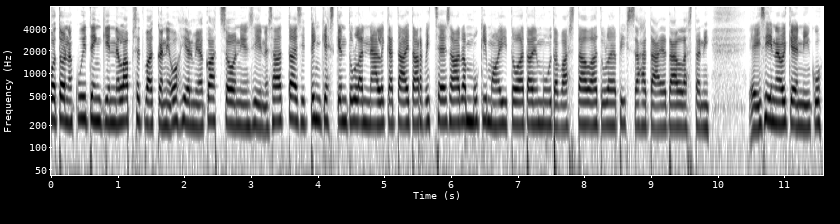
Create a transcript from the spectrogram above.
kotona kuitenkin ne lapset, vaikka ne ohjelmia katsoo, niin siinä saattaa sitten kesken tulla nälkä tai tarvitsee saada mukimaitoa tai muuta vastaavaa, tulee pissahätää ja tällaista, niin ei siinä oikein niin kuin,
